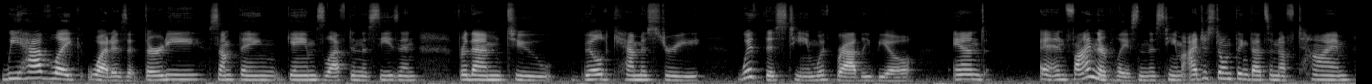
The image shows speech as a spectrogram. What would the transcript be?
we have like what is it 30 something games left in the season for them to build chemistry with this team with Bradley Beal and and find their place in this team. I just don't think that's enough time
